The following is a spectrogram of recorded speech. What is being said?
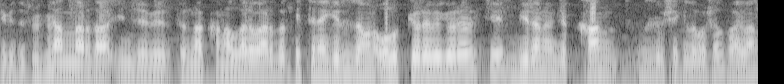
gibidir. Hı hı. Yanlarda ince bir tırnak kanalları vardır. Etine girdiği zaman oluk görevi görer ki bir an önce kan hızlı bir şekilde boşalıp hayvan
